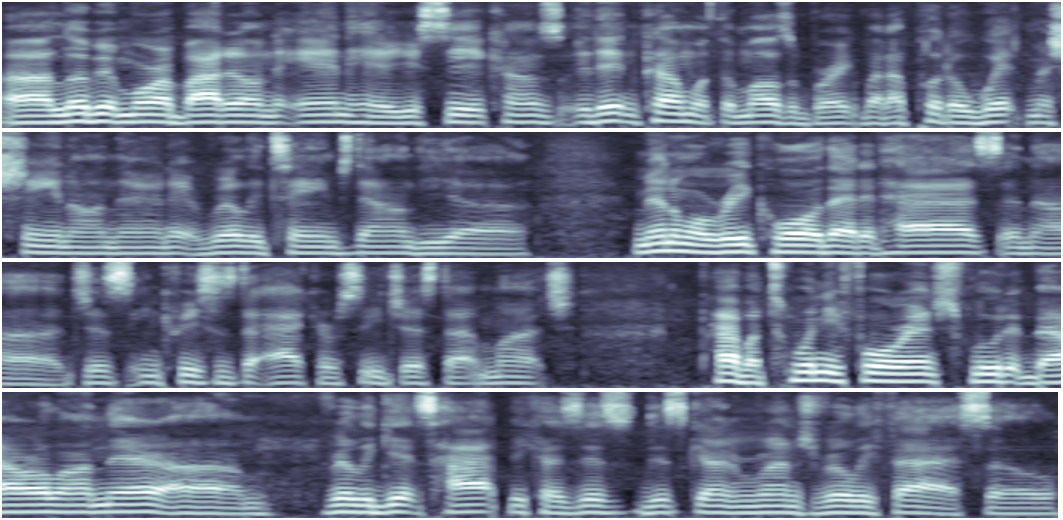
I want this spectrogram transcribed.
Uh, a little bit more about it on the end here. You see it comes, it didn't come with the muzzle brake, but I put a WIT machine on there and it really tames down the uh, minimal recoil that it has and uh, just increases the accuracy just that much. Have a 24 inch fluted barrel on there. Um, really gets hot because this this gun runs really fast. So,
